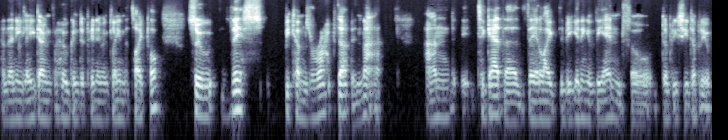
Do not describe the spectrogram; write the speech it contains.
and then he lay down for Hogan to pin him and claim the title. So this becomes wrapped up in that. And together, they're like the beginning of the end for WCW.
